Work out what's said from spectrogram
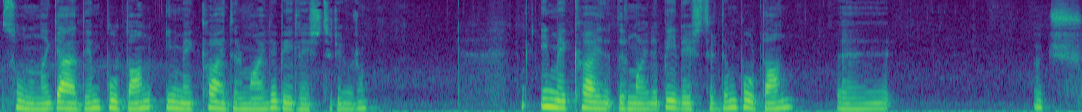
sonuna geldim. Buradan ilmek kaydırmayla birleştiriyorum. ilmek kaydırmayla birleştirdim. Buradan e, 3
